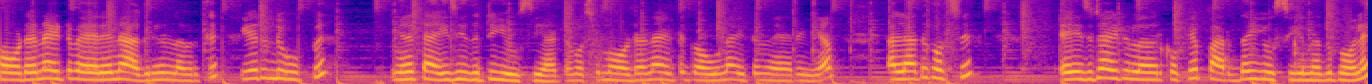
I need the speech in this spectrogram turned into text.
മോഡേൺ ആയിട്ട് വേറെ ആഗ്രഹമുള്ളവർക്ക് ഈ ഒരു ലൂപ്പ് ഇങ്ങനെ ടൈ ചെയ്തിട്ട് യൂസ് ചെയ്യാം കേട്ടോ കുറച്ച് മോഡേൺ ആയിട്ട് ഗൗൺ ആയിട്ട് വെയർ ചെയ്യാം. അല്ലാതെ കുറച്ച് ഏജ്ഡ് ആയിട്ടുള്ളവർക്കൊക്കെ പർദ്ദ യൂസ് ചെയ്യുന്നത് പോലെ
